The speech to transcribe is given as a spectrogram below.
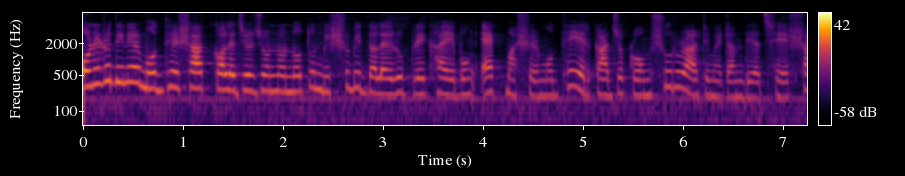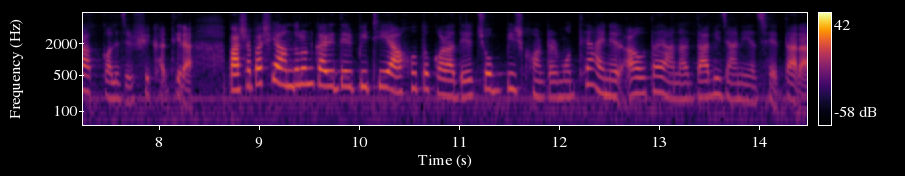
পনেরো দিনের মধ্যে সাত কলেজের জন্য নতুন বিশ্ববিদ্যালয়ের রূপরেখা এবং এক মাসের মধ্যে এর কার্যক্রম শুরুর আলটিমেটাম দিয়েছে সাত কলেজের শিক্ষার্থীরা। পাশাপাশি আন্দোলনকারীদের পিটিয়ে আহত করাদের চব্বিশ ঘণ্টার মধ্যে আইনের আওতায় আনার দাবি জানিয়েছে তারা।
